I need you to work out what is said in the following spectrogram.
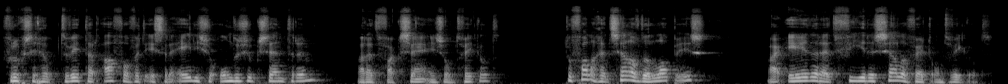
vroeg zich op Twitter af of het Israëlische onderzoekscentrum, waar het vaccin is ontwikkeld, toevallig hetzelfde lab is waar eerder het virus zelf werd ontwikkeld.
